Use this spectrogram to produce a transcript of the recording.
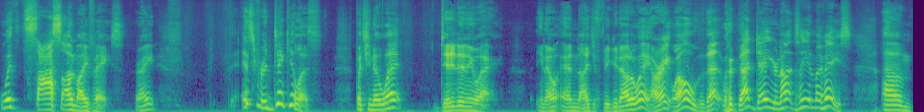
with sauce on my face, right? It's ridiculous. But you know what? Did it anyway. You know, and I just figured out a way. All right, well, that that day you're not seeing my face. Um,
